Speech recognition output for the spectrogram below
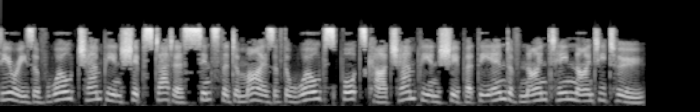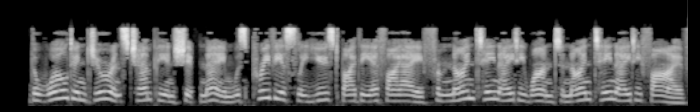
series of World Championship status since the demise of the World Sportscar Championship at the end of 1992. The World Endurance Championship name was previously used by the FIA from 1981 to 1985.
